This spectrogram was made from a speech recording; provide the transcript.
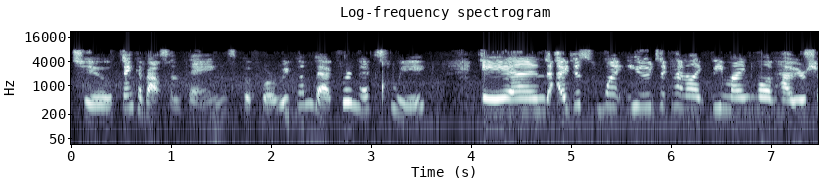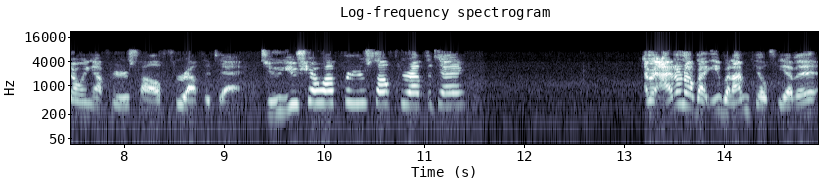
to think about some things before we come back for next week. And I just want you to kind of like be mindful of how you're showing up for yourself throughout the day. Do you show up for yourself throughout the day? I mean, I don't know about you, but I'm guilty of it.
